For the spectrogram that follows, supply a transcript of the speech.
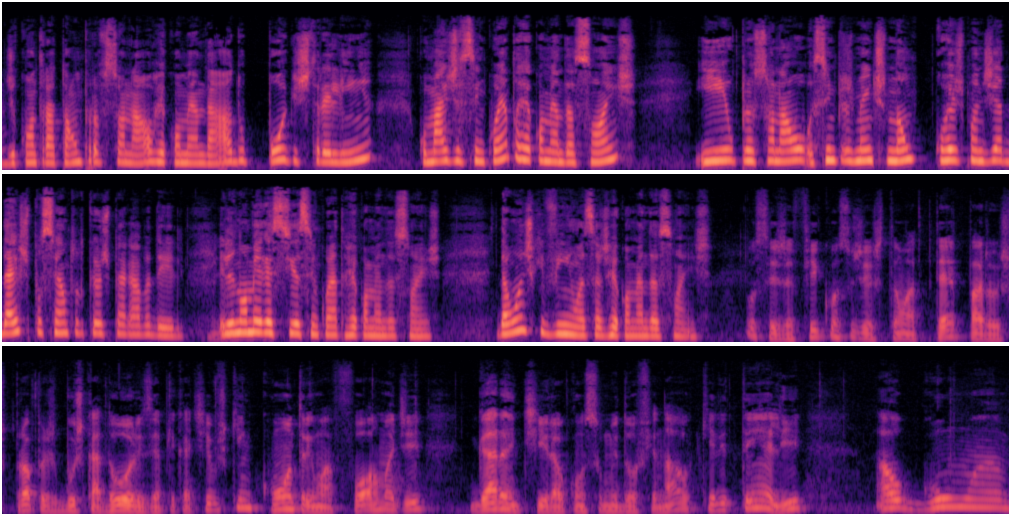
De contratar um profissional recomendado por estrelinha, com mais de 50 recomendações, e o profissional simplesmente não correspondia a 10% do que eu esperava dele. Ele não merecia 50 recomendações. Da onde que vinham essas recomendações? Ou seja, fica uma sugestão até para os próprios buscadores e aplicativos que encontrem uma forma de garantir ao consumidor final que ele tem ali alguma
